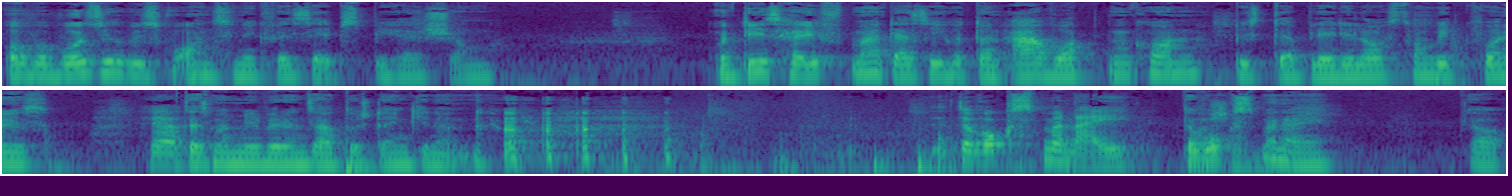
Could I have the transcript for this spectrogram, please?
Aber was ich habe, ist wahnsinnig viel Selbstbeherrschung. Und das hilft mir, dass ich halt dann auch warten kann, bis der blöde Lastwagen weggefahren ist. Ja. Dass wir mir wieder ins Auto steigen können. Da wächst man rein. Da wächst man ein. Ja,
